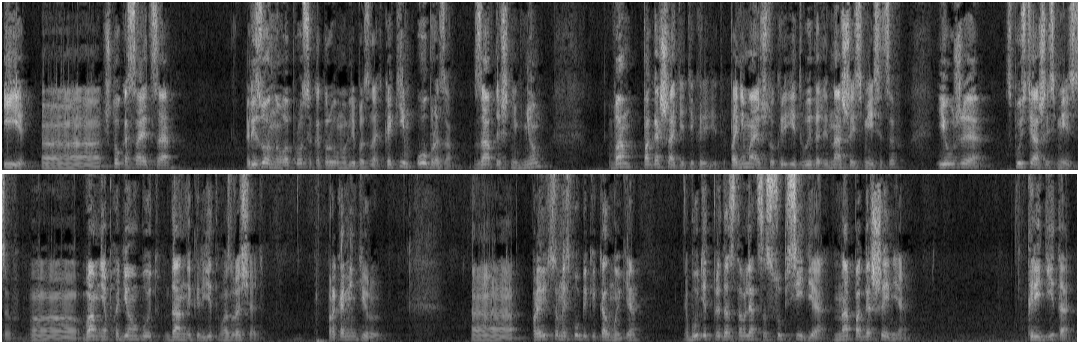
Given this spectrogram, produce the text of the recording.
И э, что касается резонного вопроса, который вы могли бы задать. Каким образом завтрашним днем вам погашать эти кредиты? Понимая, что кредит выдали на 6 месяцев, и уже спустя 6 месяцев э, вам необходимо будет данный кредит возвращать. Прокомментирую. Э, правительством Республики Калмыкия будет предоставляться субсидия на погашение кредита,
